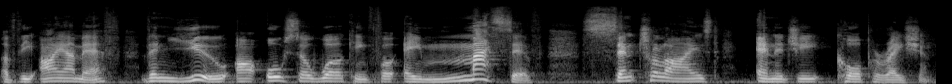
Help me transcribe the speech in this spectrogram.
of the IMF, then you are also working for a massive centralized energy corporation.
